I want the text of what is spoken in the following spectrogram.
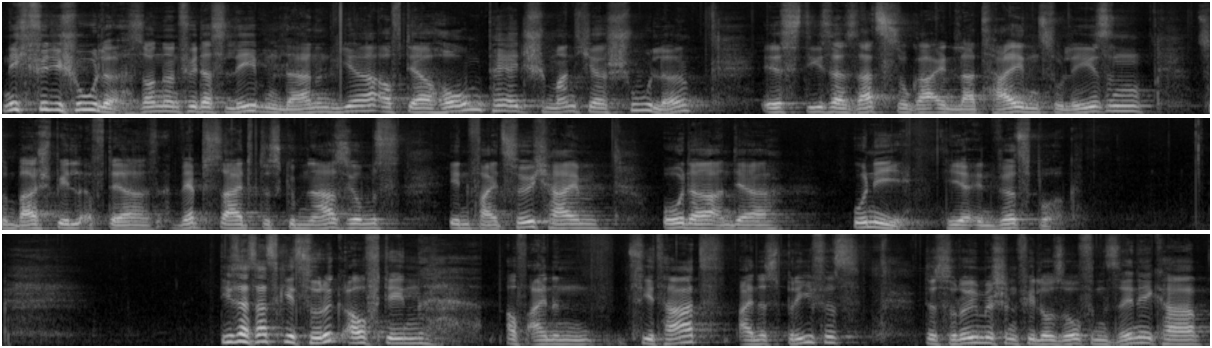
Nicht für die Schule, sondern für das Leben lernen wir. Auf der Homepage mancher Schule ist dieser Satz sogar in Latein zu lesen, zum Beispiel auf der Website des Gymnasiums in Veitshöchheim oder an der Uni hier in Würzburg. Dieser Satz geht zurück auf, den, auf einen Zitat eines Briefes des römischen Philosophen Seneca,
